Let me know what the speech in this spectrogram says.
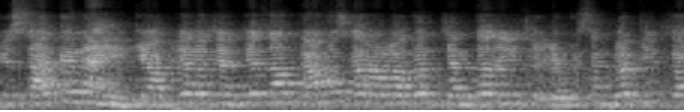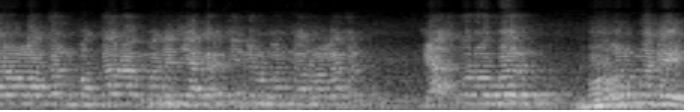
ते साध्य नाही की आपल्याला जनतेचं कामच जनता एक संघटित करावं लागेल मतदारांमध्ये जागृती निर्माण करावं लागेल. त्याचबरोबर भवनमध्ये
